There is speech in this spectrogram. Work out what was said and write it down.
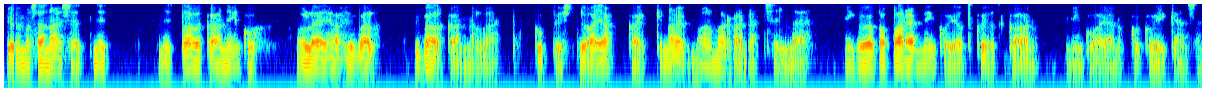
kyllä mä sanoisin, että nyt, nyt alkaa niin kuin olla ihan hyvällä, hyvällä kannalla, että kun pystyy ajaa kaikki noin maailman radat silleen, niin kuin jopa paremmin kuin jotkut, jotka on niin kuin ajanut koko ikänsä.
